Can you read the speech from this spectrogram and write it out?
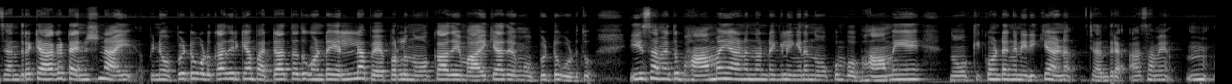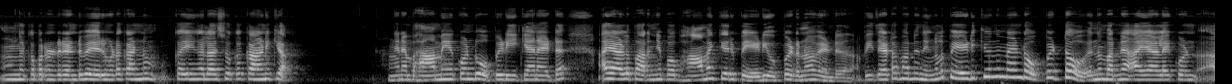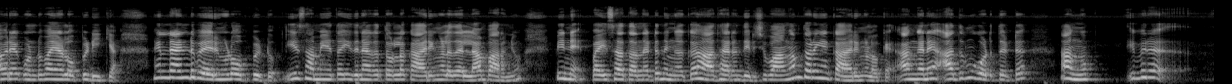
ചന്ദ്രയ്ക്കാകെ ടെൻഷനായി. പിന്നെ ഒപ്പിട്ട് കൊടുക്കാതിരിക്കാൻ പറ്റാത്തത് കൊണ്ട് എല്ലാ പേപ്പറിലും നോക്കാതെയും വായിക്കാതെയും അങ്ങ് ഒപ്പിട്ട് കൊടുത്തു. ഈ സമയത്ത് ഭാമയാണെന്നുണ്ടെങ്കിൽ ഇങ്ങനെ നോക്കുമ്പോൾ ഭാമയെ നോക്കിക്കൊണ്ട് അങ്ങനെ ഇരിക്കുകയാണ് ചന്ദ്ര. ആ സമയം എന്നൊക്കെ പറഞ്ഞിട്ട് രണ്ടുപേരും കൂടെ കണ്ണും കൈയും കലാശമൊക്കെ കാണിക്കുക അങ്ങനെ ഭാമയെ കൊണ്ട് ഒപ്പിടിയിക്കാനായിട്ട് അയാൾ പറഞ്ഞപ്പോൾ ഭാമയ്ക്കൊരു പേടി ഒപ്പിടണോ വേണ്ടതെന്ന് അപ്പോൾ ഈ ചേട്ടൻ പറഞ്ഞു നിങ്ങൾ പേടിക്കൊന്നും വേണ്ട ഒപ്പിട്ടോ? എന്ന് പറഞ്ഞ് അയാളെ കൊണ്ട് അവരെ കൊണ്ടും അയാൾ ഒപ്പിടിക്കുക അങ്ങനെ രണ്ട് പേരും കൂടെ ഒപ്പിട്ടു. ഈ സമയത്ത് ഇതിനകത്തുള്ള കാര്യങ്ങൾ ഇതെല്ലാം പറഞ്ഞു. പിന്നെ പൈസ തന്നിട്ട് നിങ്ങൾക്ക് ആധാരം തിരിച്ചു വാങ്ങാം തുടങ്ങിയ കാര്യങ്ങളൊക്കെ. അങ്ങനെ അതും കൊടുത്തിട്ട് അങ്ങ് ഇവർ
